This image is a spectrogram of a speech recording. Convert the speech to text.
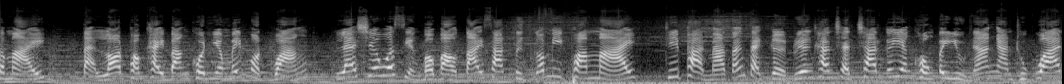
สมัย แต่รอดเพราะใครบางคนยังไม่หมดหวัง และเชื่อว่าเสียงเบาๆใต้ซากตึกก็มีความหมาย ที่ผ่านมาตั้งแต่เกิดเรื่องท่านชัดชาติก็ยังคงไปอยู่หน้างานทุกวัน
